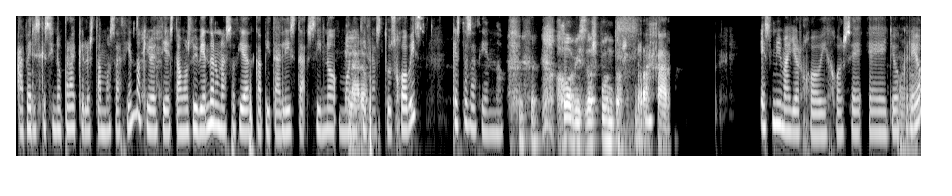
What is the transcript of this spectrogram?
A ver, es que si no, ¿para qué lo estamos haciendo? Quiero decir, estamos viviendo en una sociedad capitalista. Si no Claro. monetizas tus hobbies, ¿qué estás haciendo? Hobbies, dos puntos, rajar. Es mi mayor hobby, José. Eh, yo Bueno. creo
